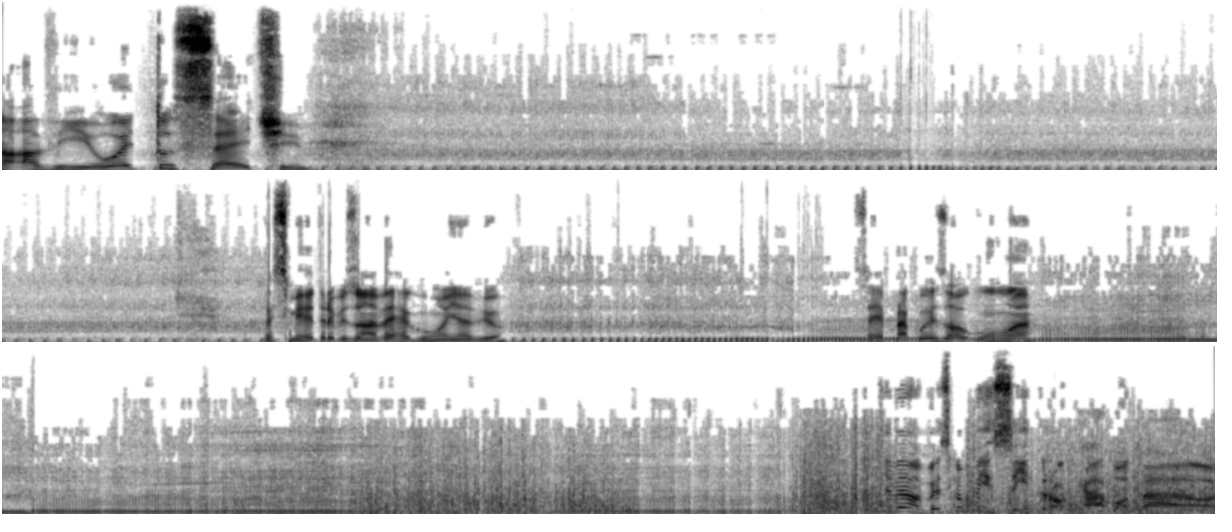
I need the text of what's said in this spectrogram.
Nove, oito, sete. Esse meu retrovisor é uma vergonha, viu? Aí é pra coisa alguma. Tive uma vez que eu pensei em trocar, botar.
